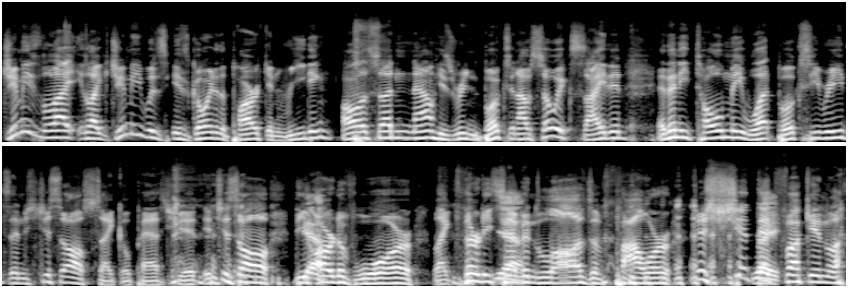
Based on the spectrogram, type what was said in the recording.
Jimmy's like. Like Jimmy was is going to the park and reading. All of a sudden now he's reading books, and I was so excited. And then he told me what books he reads, and it's just all psychopath shit. It's just all the Yeah. art of war, like thirty seven laws of power, just shit that fucking like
